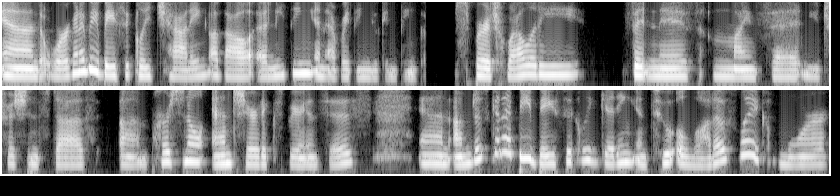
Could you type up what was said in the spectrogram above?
And we're going to be basically chatting about anything and everything you can think of spirituality, fitness, mindset, nutrition stuff, um, personal and shared experiences. And I'm just going to be basically getting into a lot of like more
